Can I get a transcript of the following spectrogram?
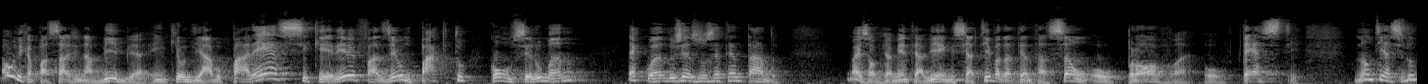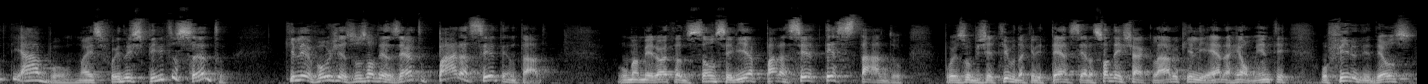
A única passagem na Bíblia em que o diabo parece querer fazer um pacto com o ser humano é quando Jesus é tentado. Mas, obviamente, ali a iniciativa da tentação, ou prova, ou teste, não tinha sido do diabo, mas foi do Espírito Santo, que levou Jesus ao deserto para ser tentado. Uma melhor tradução seria para ser testado, pois o objetivo daquele teste era só deixar claro que ele era realmente o Filho de Deus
